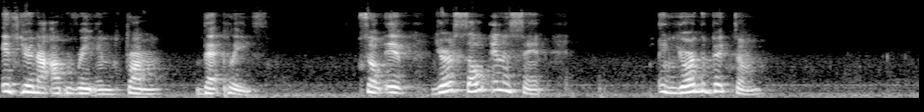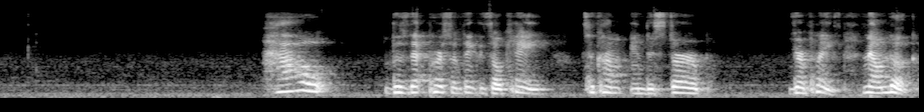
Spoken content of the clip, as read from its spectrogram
if you're not operating from that place? So if you're so innocent and you're the victim, how does that person think it's okay to come and disturb your place? Now look,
